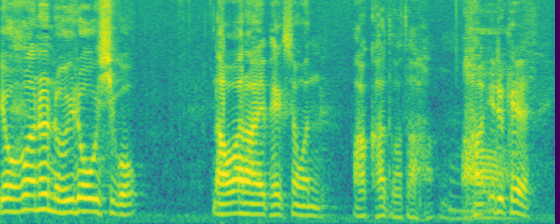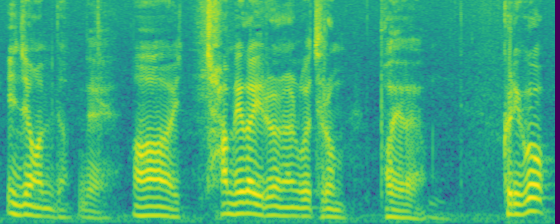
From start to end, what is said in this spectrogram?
여호와는 의로우시고 나와 나의 백성은 악하도다. 아, 이렇게 인정합니다. 네. 아, 참회가 일어나는 것처럼 보여요. 그리고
